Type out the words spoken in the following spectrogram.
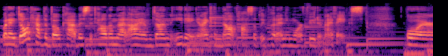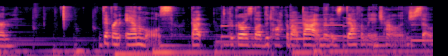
What I don't have the vocab is to tell them that I am done eating and I cannot possibly put any more food in my face. Or different animals that the girls love to talk about that and that is definitely a challenge. So,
